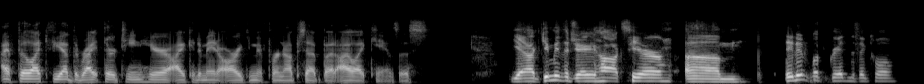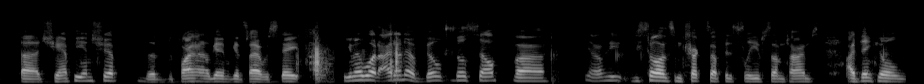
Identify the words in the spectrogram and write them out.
I feel like if you had the right 13 here, I could have made an argument for an upset, but I like Kansas. Yeah, give me the Jayhawks here. Um, they didn't look great in the Big 12 uh, championship, the, the final game against Iowa State. You know what? I don't know. Bill Bill Self, uh, you know, he, he still has some tricks up his sleeve sometimes. I think he'll.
